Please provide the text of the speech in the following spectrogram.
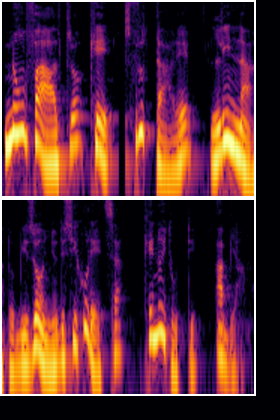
non fa altro che sfruttare l'innato bisogno di sicurezza che noi tutti abbiamo.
